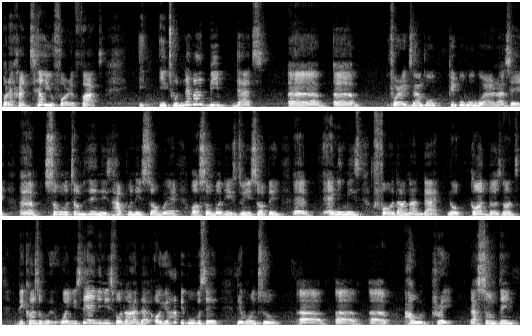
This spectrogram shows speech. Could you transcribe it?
but i can tell you for a fact it, it would never be that uh, uh, for example, people who go around and say uh, someone something is happening somewhere or somebody is doing something, uh, enemies fall down and die. No, God does not because when you say enemies fall down and die, or you have people who say they want to, uh, uh, uh I would pray that something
